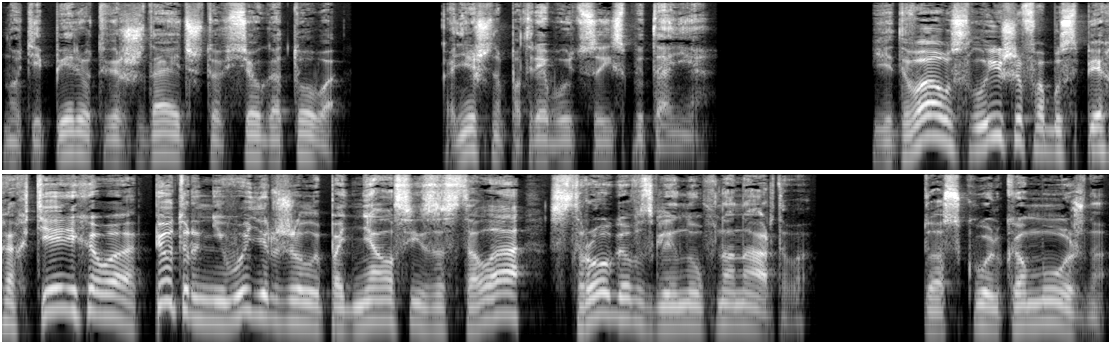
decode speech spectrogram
но теперь утверждает, что все готово. Конечно, потребуются испытания. Едва услышав об успехах Терехова, Петр не выдержал и поднялся из-за стола, строго взглянув на Нартова. «Да сколько можно?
